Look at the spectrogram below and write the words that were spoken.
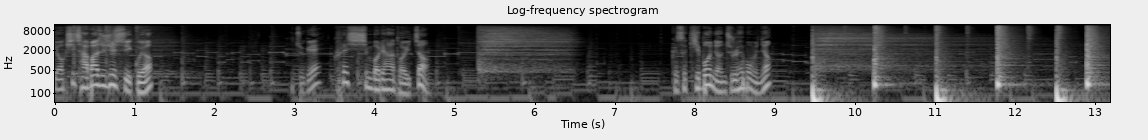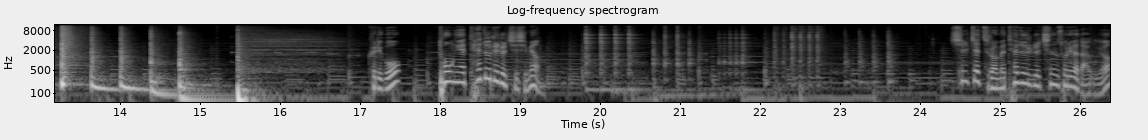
역시 잡아주실 수 있고요 이쪽에 crash 심벌이 하나 더 있죠? 그래서 기본 연주를 해보면요. 그리고 통에 테두리를 치시면 실제 드럼에 테두리를 치는 소리가 나고요.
